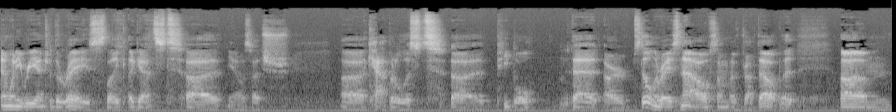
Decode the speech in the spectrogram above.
and when he re-entered the race, like against uh, you know such uh, capitalist uh, people Yeah. that are still in the race now. Some have dropped out, but um,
